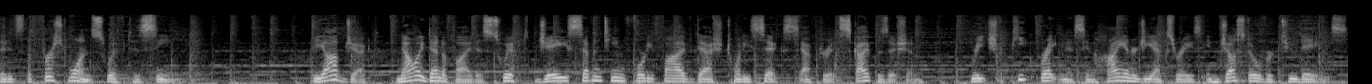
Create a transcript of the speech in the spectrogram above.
that it's the first one SWIFT has seen. The object, now identified as Swift J1745-26 after its sky position, reached peak brightness in high-energy X-rays in just over two days.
